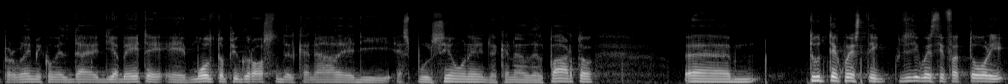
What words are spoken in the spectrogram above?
problemi come il diabete è molto più grosso del canale di espulsione, del canale del parto. Eh, questi, tutti questi fattori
